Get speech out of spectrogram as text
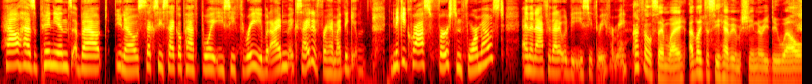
Hal has opinions about you know sexy psychopath boy EC3, but I'm excited for him. I think Nikki Cross first and foremost, and then after that it would be EC3 for me. I feel the same way. I'd like to see Heavy Machinery do well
